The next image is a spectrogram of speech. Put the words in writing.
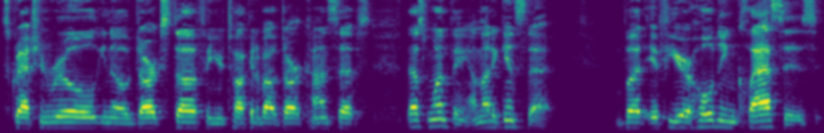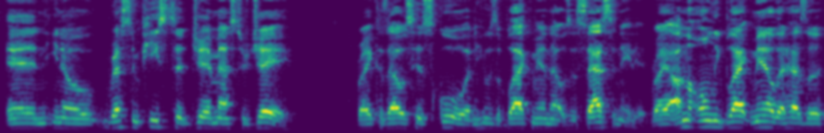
scratching real you know dark stuff and you're talking about dark concepts that's one thing. I'm not against that. But if you're holding classes and, you know, rest in peace to Jam Master Jay, right? Because that was his school and he was a black man that was assassinated, right? I'm the only black male that has a,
